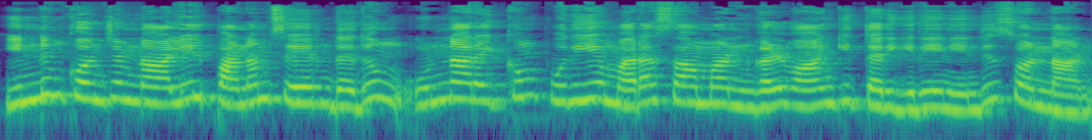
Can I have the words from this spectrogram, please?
இன்னும் கொஞ்சம் நாளில் பணம் சேர்ந்ததும் உன்னறைக்கும் புதிய மர சாமான்கள் வாங்கி தருகிறேன் என்று சொன்னான்.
